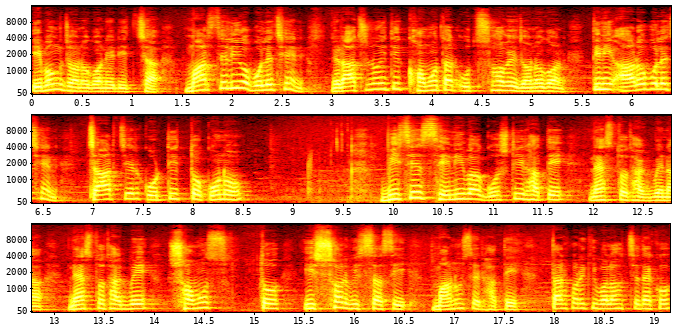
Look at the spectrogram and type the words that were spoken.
এবং জনগণের ইচ্ছা। মার্সেলিও বলেছেন, রাজনৈতিক ক্ষমতার উৎস হবে জনগণ। তিনি আরও বলেছেন, চার্চের কর্তৃত্ব কোনো বিশেষ শ্রেণি বা গোষ্ঠীর হাতে ন্যস্ত থাকবে না। ন্যস্ত থাকবে সমস্ত ঈশ্বর বিশ্বাসী মানুষের হাতে। তারপরে কি বলা হচ্ছে দেখো?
